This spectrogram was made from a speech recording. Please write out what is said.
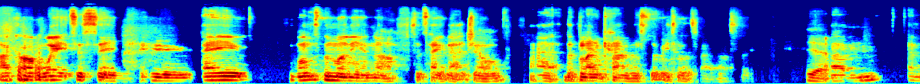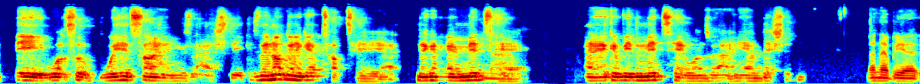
I can't wait to see who a wants the money enough to take that job. Uh, the blank canvas that we talked about last week. Yeah. Um, and B, what sort of weird signings actually, because they're not going to get top tier yet. They're going to go mid tier, and they're going to be the mid tier ones without any ambition. And there'll be a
